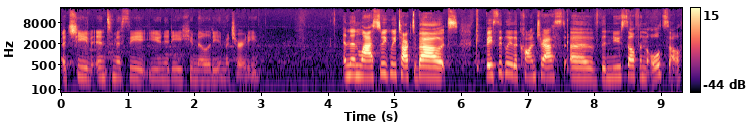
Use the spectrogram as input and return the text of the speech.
achieve intimacy, unity, humility, and maturity. And then last week we talked about basically the contrast of the new self and the old self.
